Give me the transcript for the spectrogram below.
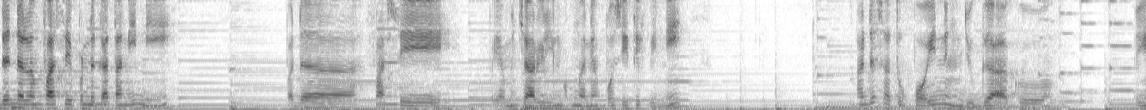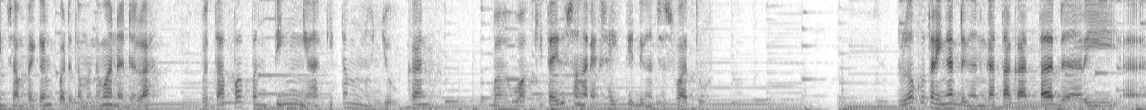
Dan dalam fase pendekatan ini pada fase apa ya mencari lingkungan yang positif ini ada satu poin yang juga aku ingin sampaikan kepada teman-teman adalah betapa pentingnya kita menunjukkan bahwa kita itu sangat excited dengan sesuatu. Dulu aku teringat dengan kata-kata dari uh,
